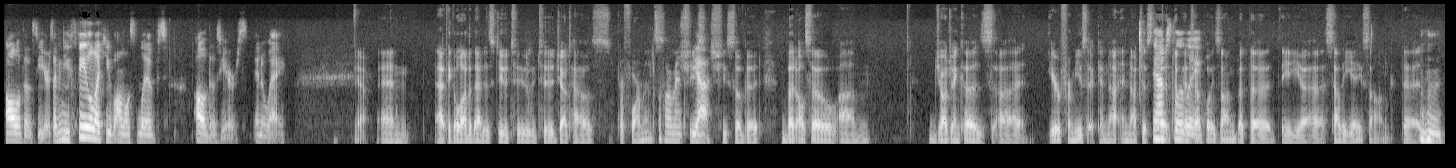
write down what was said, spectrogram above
all of those years i mean you feel like you've almost lived all of those years in a way yeah and I think a lot of that is due to to Zhao Tao's performance. Performance, she's, yeah, she's so good. But also um, Jia Zhangke's uh, ear for music, and not and not just the, the Pet Shop Boys song, but the the uh, Sally Yeh song that mm-hmm.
